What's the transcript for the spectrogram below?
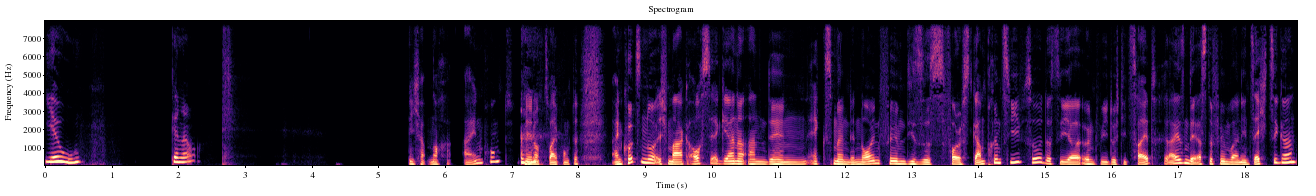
Jo. Genau. Ich habe noch einen Punkt. Nee, noch zwei Punkte. Einen kurzen nur. Ich mag auch sehr gerne an den X-Men, den neuen Film, dieses Forrest Gump-Prinzip, so, dass sie ja irgendwie durch die Zeit reisen. Der erste Film war in den 60ern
